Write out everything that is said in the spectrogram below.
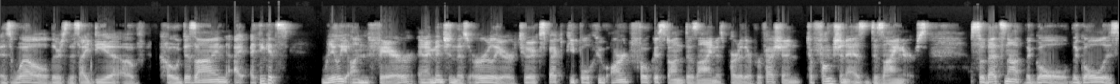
as well there's this idea of co design. I, I think it's really unfair, and I mentioned this earlier, to expect people who aren't focused on design as part of their profession to function as designers. So that's not the goal. The goal is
